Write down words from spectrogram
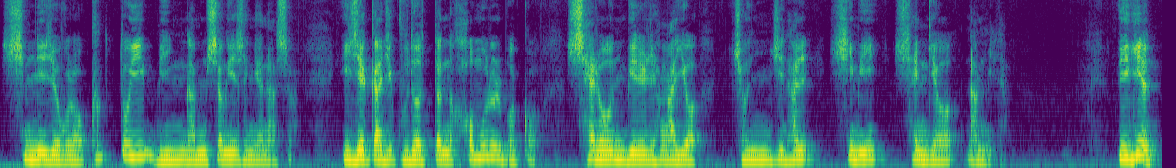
심리적으로 극도의 민감성이 생겨나서 이제까지 굳었던 허물을 벗고 새로운 미래를 향하여 전진할 힘이 생겨납니다. 위기는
